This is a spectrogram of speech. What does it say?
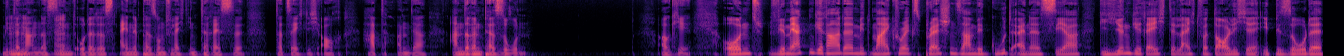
miteinander ja. sind oder dass eine Person vielleicht Interesse tatsächlich auch hat an der anderen Person. Okay. Und wir merken gerade, mit Micro-Expressions haben wir gut eine sehr gehirngerechte, leicht verdauliche Episode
